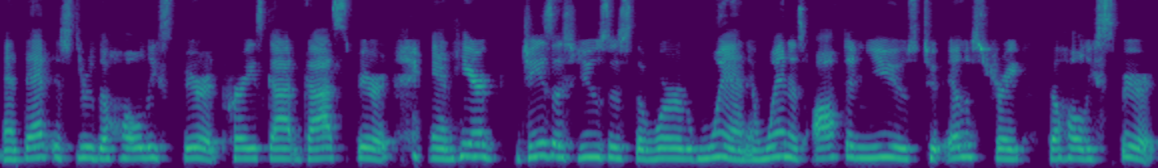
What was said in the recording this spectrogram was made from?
And that is through the Holy Spirit. Praise God, God's spirit. And here Jesus uses the word when, and when is often used to illustrate the Holy Spirit.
